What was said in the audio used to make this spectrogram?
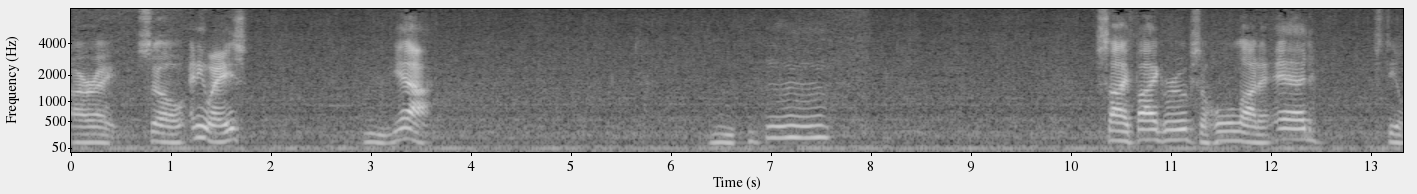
All right. So, anyways, mm, yeah. Mm-hmm. Sci-fi groups, a whole lot of Ed, Steel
